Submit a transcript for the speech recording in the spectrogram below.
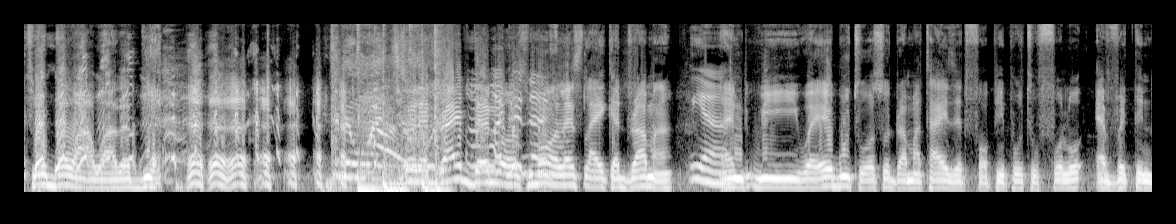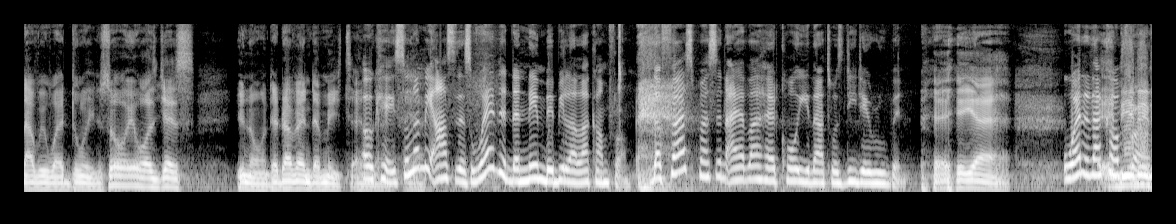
ti bo wa wa ba bia so the drive then Oh was goodness. more or less like a drama Yeah. and we were able to also dramatize it for people to follow everything that we were doing so it was just you know the driver and the mate and, Okay, so uh, let me ask this: Where did the name Baby Lala come from? The first person I ever heard call you that was DJ Ruben. yeah Where did that come Did from? it,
